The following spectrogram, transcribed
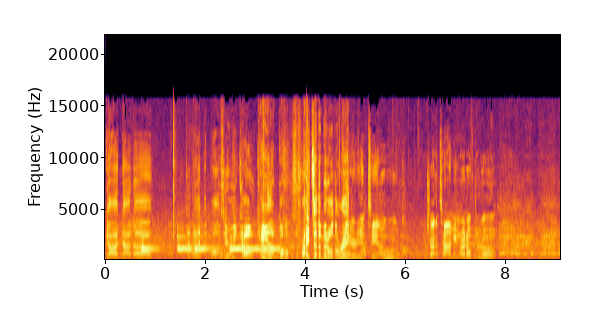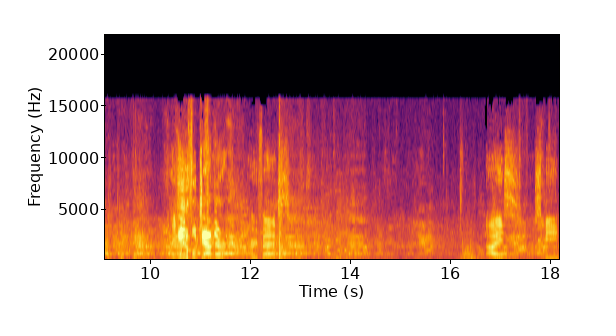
God not uh didn't hit the palms. Here we go. Caleb goes right to the middle of the ring. Very intent. Ooh, try to time him right off the row. Beautiful jab there. Very fast. Nice. Speed.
